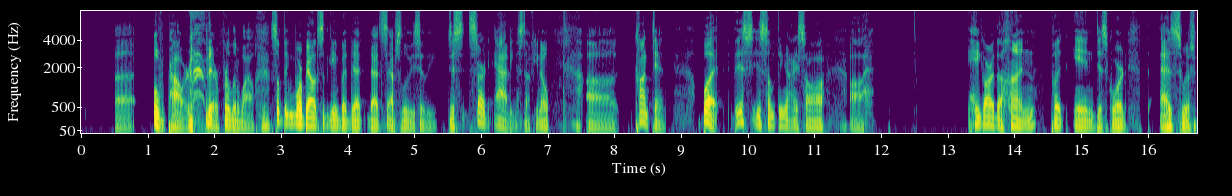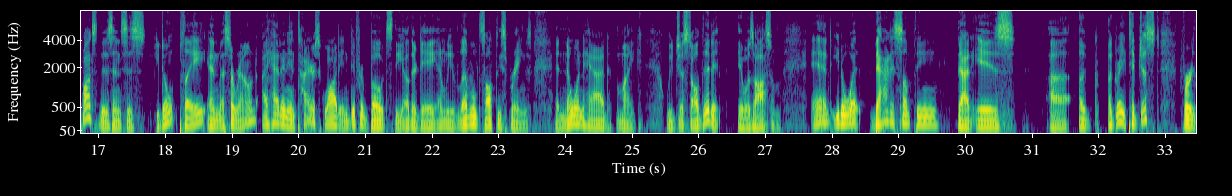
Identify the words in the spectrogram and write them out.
uh, overpowered there for a little while. Something more balanced to the game, but that that's absolutely silly. Just start adding stuff, you know, uh, content. But this is something I saw uh, Hagar the Hun put in Discord. As to response to this, and says, You don't play and mess around. I had an entire squad in different boats the other day, and we leveled Salty Springs, and no one had mic. We just all did it. It was awesome. And you know what? That is something that is uh, a, a great tip just for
